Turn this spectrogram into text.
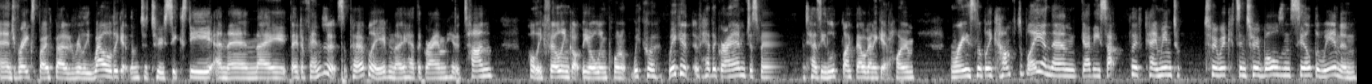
and Reeks both batted really well to get them to 260, and then they they defended it superbly, even though Heather Graham hit a ton. Holly Ferling got the all important wicket, wicket of Heather Graham just when Tassie looked like they were going to get home reasonably comfortably, and then Gabby Sutcliffe came in, took two wickets and two balls, and sealed the win. And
